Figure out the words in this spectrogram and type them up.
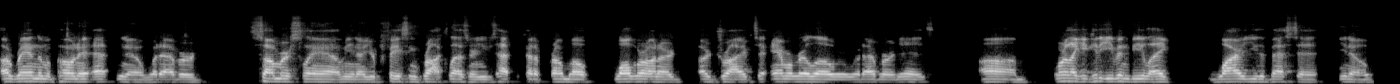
a random opponent at you know whatever SummerSlam. You know you're facing Brock Lesnar and you just have to cut a promo while we're on our our drive to Amarillo or whatever it is. Um, or like it could even be like, why are you the best at you know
